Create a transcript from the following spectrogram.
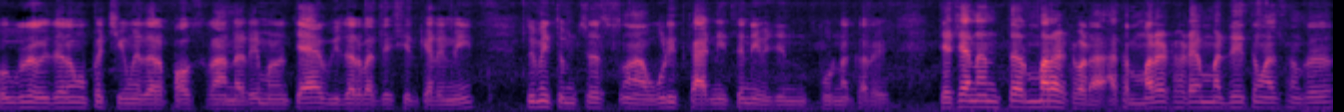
पूर्व विदर्भ पश्चिम विदर्भ पाऊस राहणार आहे. म्हणून त्या विदर्भातल्या शेतकऱ्यांनी तुम्ही तुमचं उडीद काढणीचं नियोजन पूर्ण करावे त्याच्यानंतर मराठवाडा. आता मराठवाड्यामध्ये तुम्हाला सांगतो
